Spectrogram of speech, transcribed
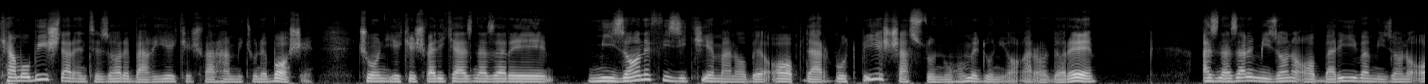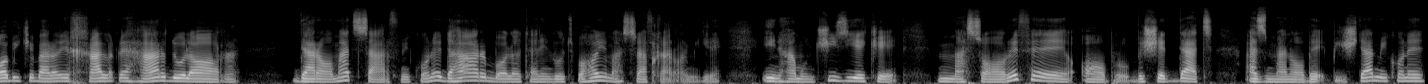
کم و بیش در انتظار بقیه کشور هم می‌تونه باشه. چون یک کشوری که از نظر میزان فیزیکی منابع آب در رتبه 69 دنیا قرار داره از نظر میزان آببری و میزان آبی که برای خلق هر دلار درآمد صرف می‌کنه در بالاترین رتبه های مصرف قرار می‌گیره. این همون چیزیه که مصارف آب رو به شدت از منابع بیشتر می‌کنه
